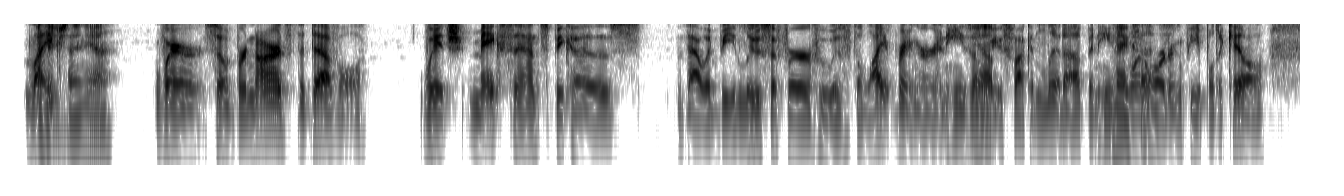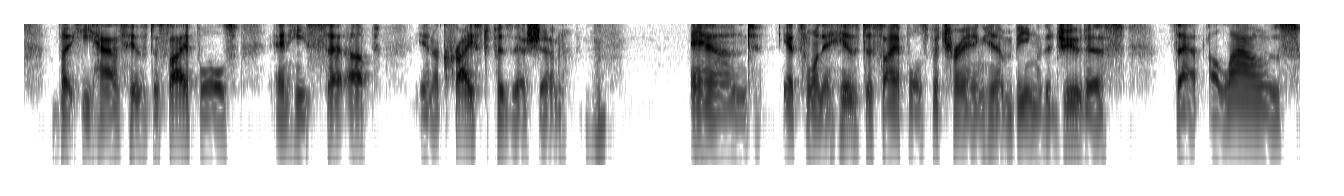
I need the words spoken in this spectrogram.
like you're saying. Yeah, where so bernard's the devil which makes sense because that would be lucifer who is the light bringer and he's Yep. always fucking lit up and he's Makes the one sense. ordering people to kill but he has his disciples and he's set up in a christ position Mm-hmm. And it's one of his disciples betraying him being the judas that allows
